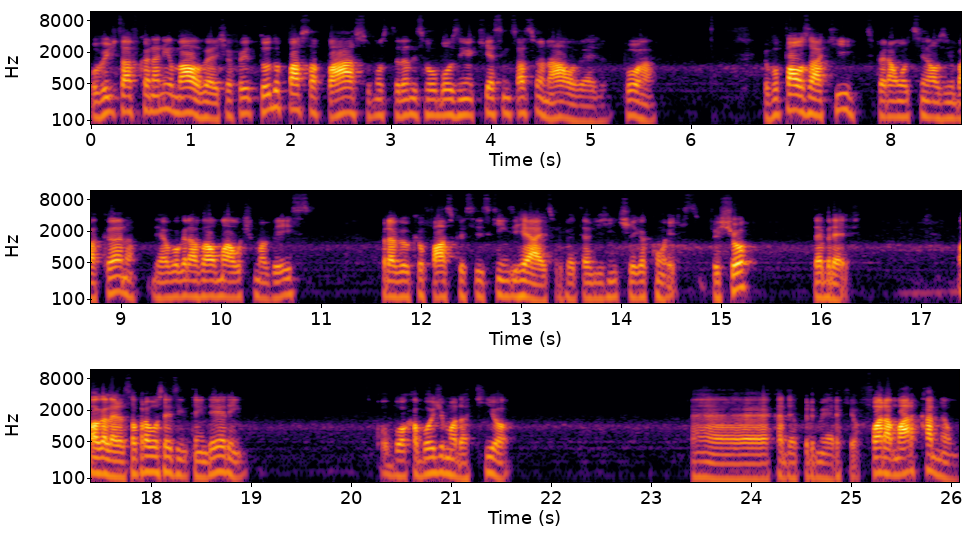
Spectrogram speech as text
O vídeo tava ficando animal, velho. Tinha feito tudo passo a passo, mostrando esse robôzinho aqui. É sensacional, velho. Porra. Eu vou pausar aqui, esperar um outro sinalzinho bacana. E aí eu vou gravar uma última vez para ver o que eu faço com esses 15 reais, para ver até onde a gente chega com eles. Fechou? Até breve. Ó, galera, só para vocês entenderem, o robô acabou de mandar aqui, ó. É, cadê a primeira aqui? Fora marca, não.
